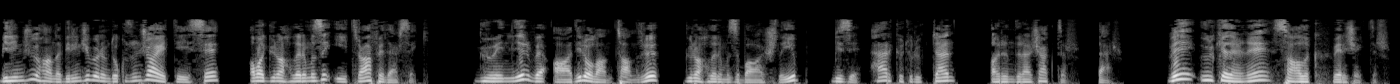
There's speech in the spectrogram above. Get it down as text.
1. Yuhanna 1. bölüm 9. ayette ise ama günahlarımızı itiraf edersek, güvenilir ve adil olan Tanrı günahlarımızı bağışlayıp bizi her kötülükten arındıracaktır der. Ve ülkelerine sağlık verecektir.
